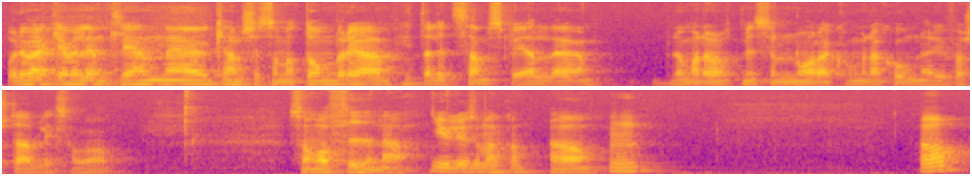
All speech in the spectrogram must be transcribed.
Och det verkar väl äntligen eh, kanske som att de börjar hitta lite samspel. eh. De hade åtminstone några kombinationer i första halvlek som var, som var fina. Julius och Malcolm. Ja, Mm. Ja.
